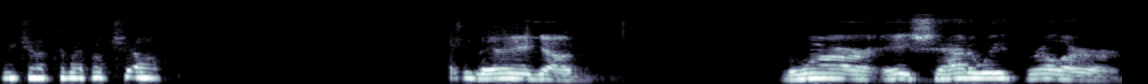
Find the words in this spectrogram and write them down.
reaching up to my bookshelf. There you go. Noir, a shadowy thriller.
